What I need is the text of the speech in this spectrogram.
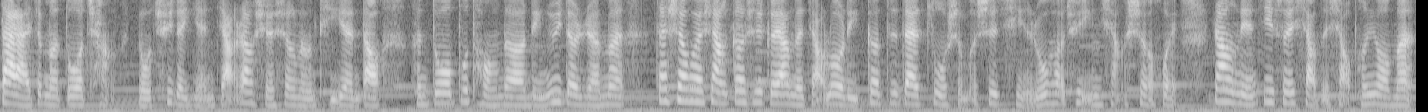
带来这么多场有趣的演讲，让学生能体验到很多不同的领域的人们在社会上各式各样的角落里各自在做什么事情，如何去影响社会，让年纪虽小的小朋友们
